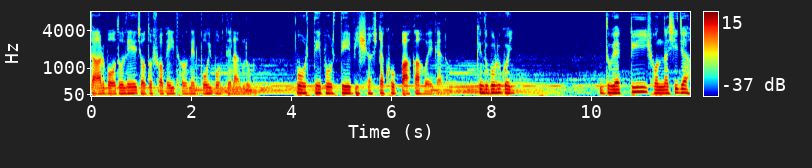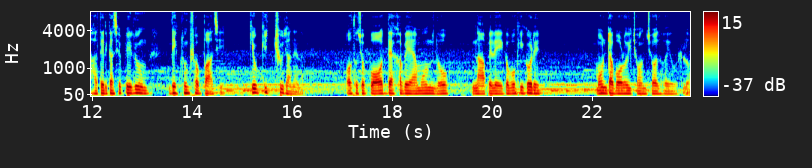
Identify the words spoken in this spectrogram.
তার বদলে যত সব এই ধরনের বই পড়তে লাগলুম পড়তে পড়তে বিশ্বাসটা খুব পাকা হয়ে গেল। কিন্তু গরু কই? দু একটি সন্ন্যাসী যা হাতের কাছে পেলুম, দেখলুম সব বাজে, কেউ কিচ্ছু জানে না। অথচ পথ দেখাবে এমন লোক, না পেলে এগোবো কি করে? মনটা বড়ই চঞ্চল হয়ে উঠল।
